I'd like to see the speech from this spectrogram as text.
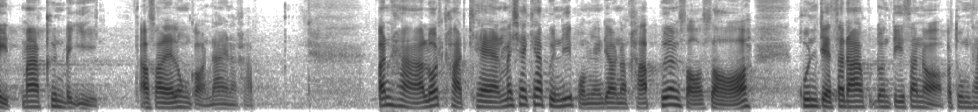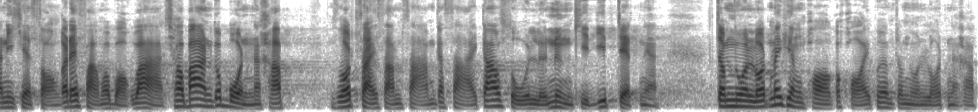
ติดมากขึ้นไปอีก เอาสไลด์ลงก่อนได้นะครับปัญหารถขาดแคลนไม่ใช่แค่พื้นที่ผมอย่างเดียวนะครับ เพื่อนสอสอคุณเจษดาดนตรีสนอปทุมธานีเขต2ก็ได้ฝากมาบอกว่า ชาวบ้านก็บ่นนะครับ รถสาย 33 กับสาย 90 หรือ1ขีด27 เนี่ยจำนวนรถไม่เพียงพอก็ขอให้เพิ่มจำนวนรถนะครับ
